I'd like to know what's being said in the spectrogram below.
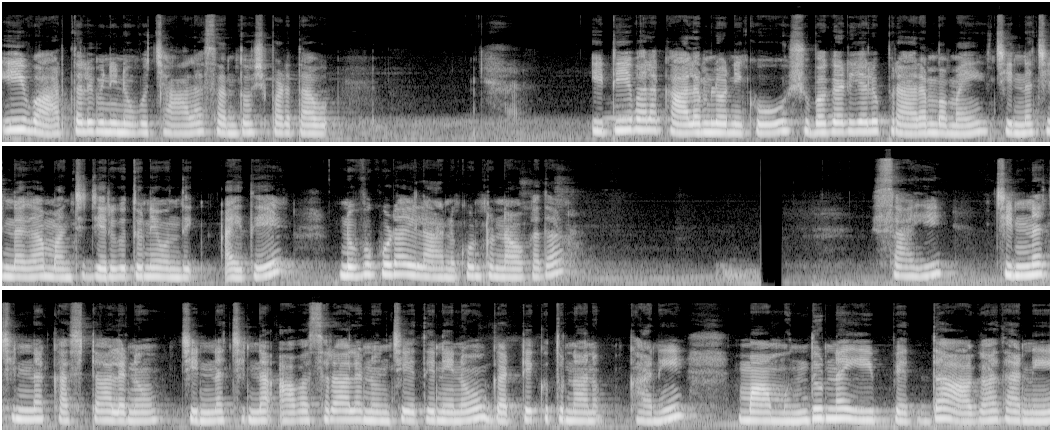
ఈ వార్తలు విని నువ్వు చాలా సంతోషపడతావు. ఇటీవల కాలంలో నీకు శుభగడియలు ప్రారంభమై చిన్న చిన్నగా మంచి జరుగుతూనే ఉంది. అయితే నువ్వు కూడా ఇలా అనుకుంటున్నావు కదా? సాయి చిన్న చిన్న కష్టాలను చిన్న చిన్న అవసరాల నుంచి అయితే నేను గట్టెక్కుతున్నాను. కానీ మా ముందున్న ఈ పెద్ద ఆఘాతాన్ని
